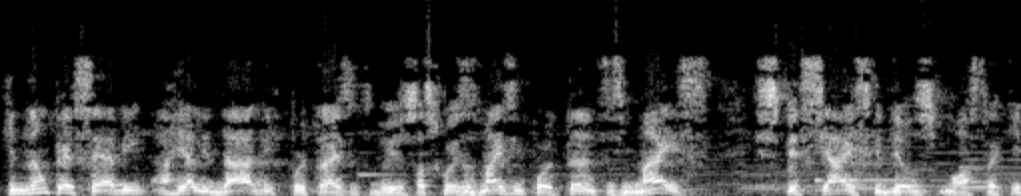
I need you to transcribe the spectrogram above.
que não percebem a realidade por trás de tudo isso, as coisas mais importantes e mais especiais que Deus mostra aqui.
